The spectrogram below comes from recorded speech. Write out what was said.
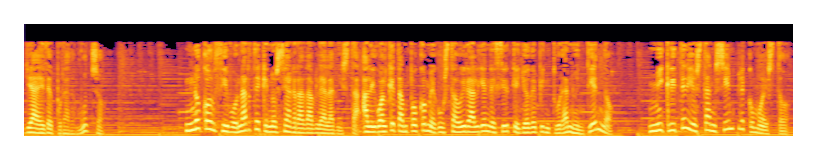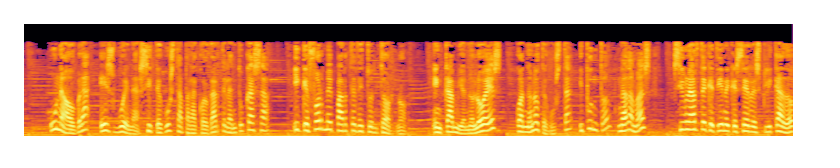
ya he depurado mucho. No concibo un arte que no sea agradable a la vista, al igual que tampoco me gusta oír a alguien decir que yo de pintura no entiendo. Mi criterio es tan simple como esto. Una obra es buena si te gusta para colgártela en tu casa y que forme parte de tu entorno. En cambio, no lo es cuando no te gusta y punto, nada más. Si un arte que tiene que ser explicado,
